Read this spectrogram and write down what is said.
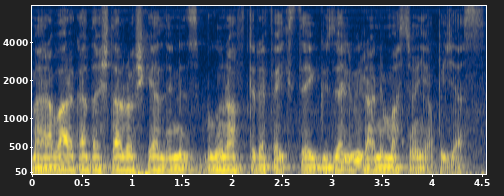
Merhaba arkadaşlar, hoş geldiniz. Bugün After Effects'te güzel bir animasyon yapacağız.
